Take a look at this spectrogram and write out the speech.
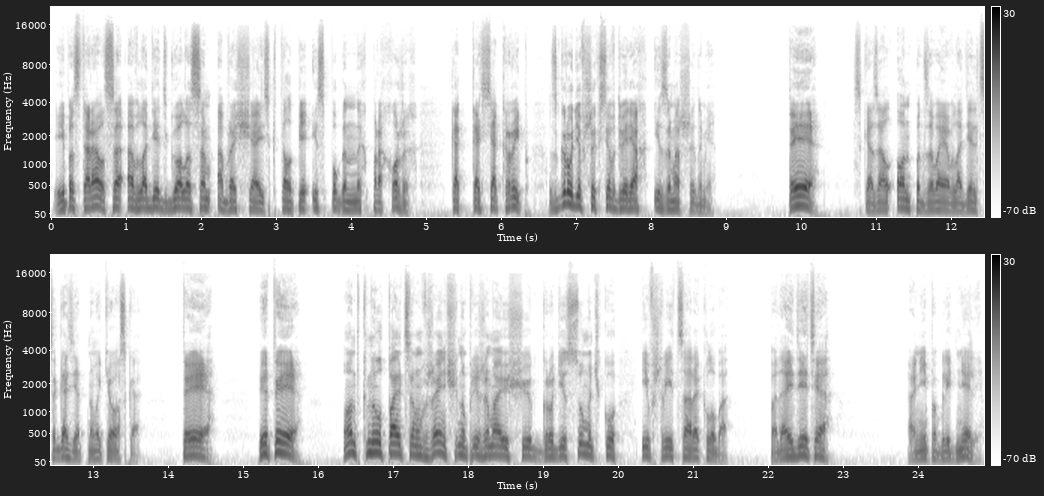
и постарался овладеть голосом, обращаясь к толпе испуганных прохожих, как косяк рыб, сгрудившихся в дверях и за машинами. «Ты!» — сказал он, подзывая владельца газетного киоска. «Ты! И ты!» Он ткнул пальцем в женщину, прижимающую к груди сумочку, и в швейцара клуба. «Подойдите!» Они побледнели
